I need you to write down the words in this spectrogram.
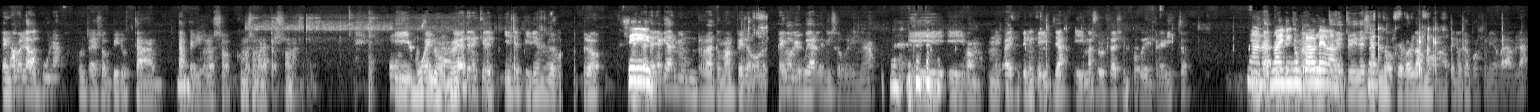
tengamos la vacuna contra esos virus tan, tan peligrosos como somos las personas. Y bueno, me voy a tener que ir despidiendo de vosotros. Sí. Me encantaría quedarme un rato más, pero tengo que cuidar de mi sobrina. Y, vamos, me parece que tienen que ir ya. Y más surgido un poco de imprevisto. No, no, hay ningún problema. Estoy deseando que volvamos a tener otra oportunidad para hablar.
